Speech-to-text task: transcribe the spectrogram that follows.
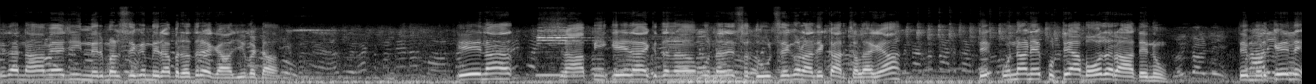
ਇਹਦਾ ਨਾਮ ਹੈ ਜੀ ਨਿਰਮਲ ਸਿੰਘ ਮੇਰਾ ਬ੍ਰਦਰ ਹੈਗਾ ਜੀ ਵੱਡਾ। ਇਹ ਨਾ ਸ਼ਰਾਬ ਪੀ ਕੇ ਨਾ ਇੱਕ ਦਿਨ ਉਹਨਾਂ ਦੇ ਸਰਦੂਲ ਸਿੰਘ ਉਹਨਾਂ ਦੇ ਘਰ ਚਲਾ ਗਿਆ। ਤੇ ਉਹਨਾਂ ਨੇ ਕੁੱਟਿਆ ਬਹੁਤ ਰਾਤ ਇਹਨੂੰ। ਤੇ ਮੁੜ ਕੇ ਨੇ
